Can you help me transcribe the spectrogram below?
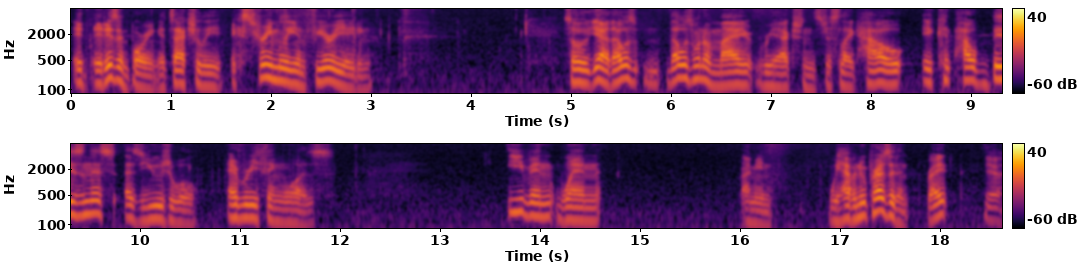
it, it isn't boring. It's actually extremely infuriating. So yeah, that was that was one of my reactions. Just like how it can, how business as usual everything was. Even when, I mean, we have a new president, right? Yeah.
